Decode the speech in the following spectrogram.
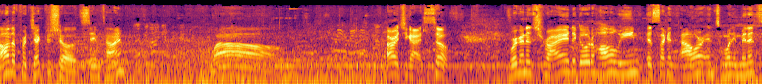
On the projector show at the same time. Wow. All right, you guys. So we're gonna try to go to Halloween. It's like an hour and 20 minutes,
